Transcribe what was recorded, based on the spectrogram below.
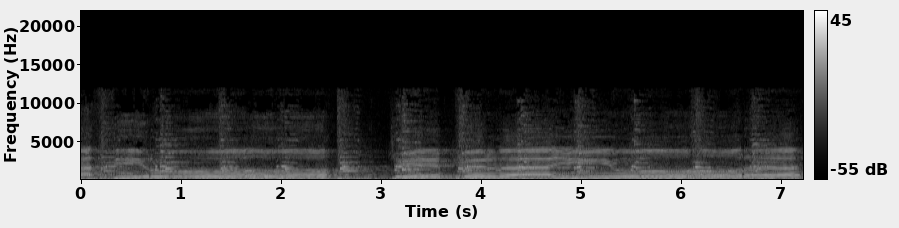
Παράθυρο και περνάει η ώρα.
